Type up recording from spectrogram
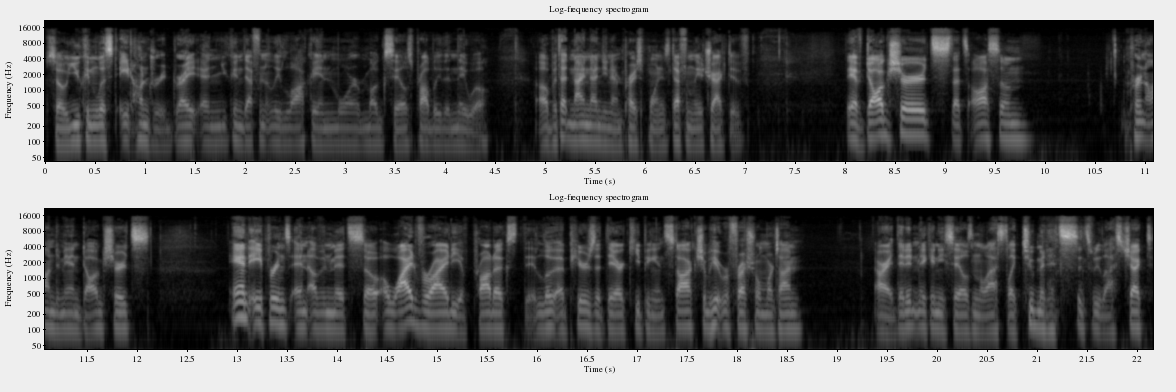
so you can list 800, right? And you can definitely lock in more mug sales probably than they will. Uh, but that 9.99 price point is definitely attractive. They have dog shirts. That's awesome. Print on demand dog shirts and aprons and oven mitts. So a wide variety of products. It lo- appears that they are keeping in stock. Should we hit refresh one more time? All right, they didn't make any sales in the last like two minutes since we last checked.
